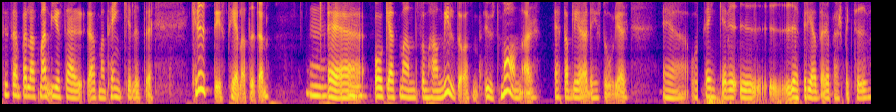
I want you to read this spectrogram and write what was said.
Till exempel att man, just här, att man tänker lite kritiskt hela tiden. Mm. Eh, mm. och att man som han vill då utmanar etablerade historier eh, och tänker i, i, ett bredare perspektiv.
